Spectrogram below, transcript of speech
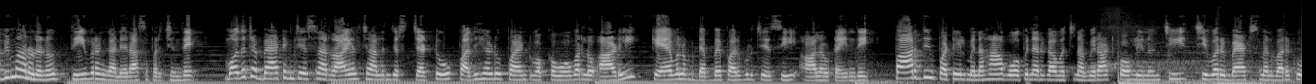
అభిమానులను తీవ్రంగా నిరాశపరిచింది. మొదట బ్యాటింగ్ చేసిన రాయల్ ఛాలెంజర్స్ జట్టు పదిహేడు పాయింట్ ఒక్క ఓవర్లు ఆడి కేవలం డెబ్బై పరుగులు చేసి ఆలౌట్ అయింది. పార్థివ్ పటేల్ మినహా ఓపెనర్గా వచ్చిన విరాట్ కోహ్లీ నుంచి చివరి బ్యాట్స్మెన్ వరకు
